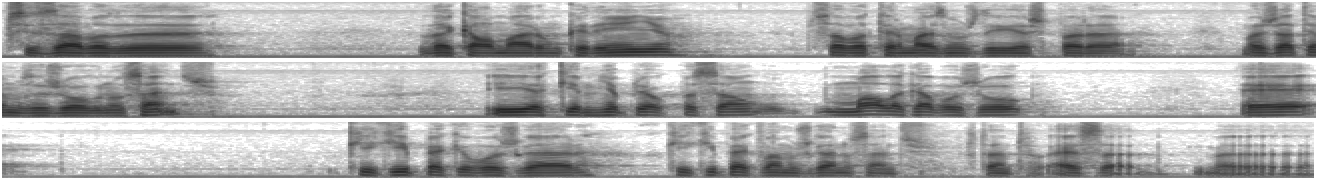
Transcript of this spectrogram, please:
Precisava de, de acalmar um bocadinho, precisava ter mais uns dias para. Mas já temos o jogo no Santos. E aqui a minha preocupação, mal acaba o jogo, é que equipa é que eu vou jogar, que equipa é que vamos jogar no Santos. Portanto, essa, eh,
